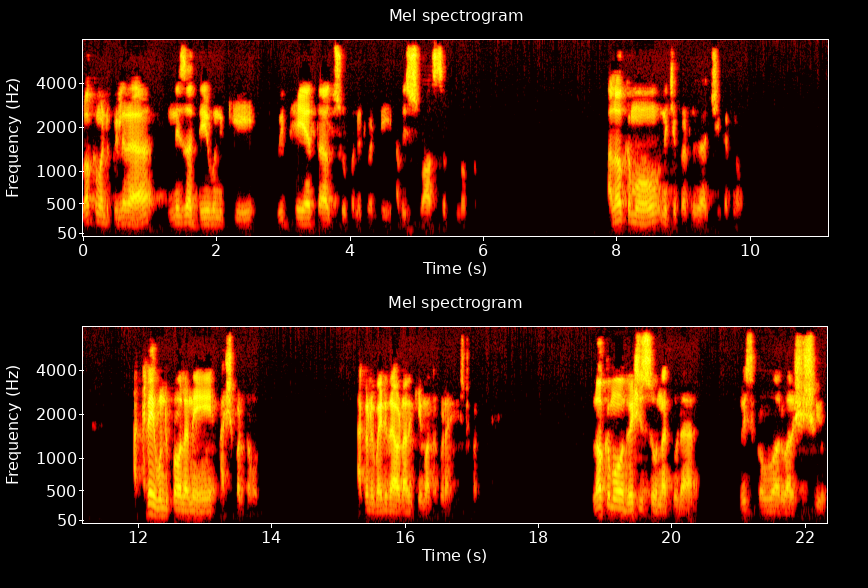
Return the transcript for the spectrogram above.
లోకం అంటే పిల్లల నిజ దేవునికి విధేయత చూపినటువంటి అవిశ్వాస లోకం. ఆ లోకము నేను చెప్పినట్లుగా చీకట్లో అక్కడే ఉండిపోవాలని ఆశపడతాము. అక్కడ బయటకు రావడానికి మాత్రం కూడా ఇష్టపడతాం. లోకము ద్వేషిస్తూ ఉన్నా కూడా క్రీస్తు ప్రభు వారు వారి శిష్యులు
